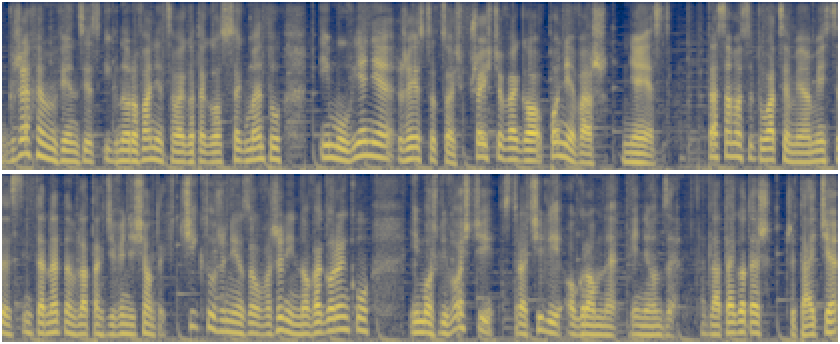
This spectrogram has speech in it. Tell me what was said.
Grzechem więc jest ignorowanie całego tego segmentu i mówienie, że jest to coś przejściowego, ponieważ nie jest. Ta sama sytuacja miała miejsce z internetem w latach 90. Ci, którzy nie zauważyli nowego rynku i możliwości, stracili ogromne pieniądze. Dlatego też czytajcie,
